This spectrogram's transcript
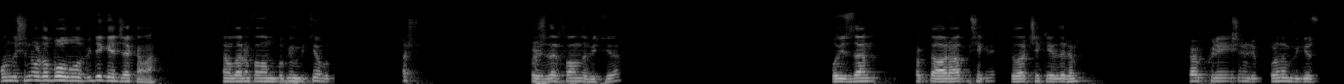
onun dışında orada bol bol video gelecek ama. Sınavlarım falan bugün bitiyor. Bugün var. Projeler falan da bitiyor. O yüzden çok daha rahat bir şekilde videolar çekebilirim. Curve Creation Report'un videosu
